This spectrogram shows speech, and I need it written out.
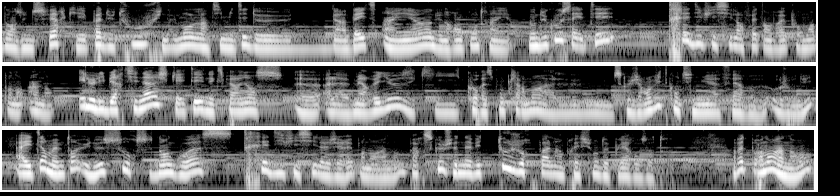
dans une sphère qui n'est pas du tout finalement l'intimité d'un date 1 et 1, d'une rencontre 1 et 1. Donc du coup ça a été très difficile en fait en vrai pour moi pendant un an. Et le libertinage, qui a été une expérience euh, à la merveilleuse et qui correspond clairement à ce que j'ai envie de continuer à faire euh, aujourd'hui, a été en même temps une source d'angoisse très difficile à gérer pendant un an parce que je n'avais toujours pas l'impression de plaire aux autres. En fait, pendant un an,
